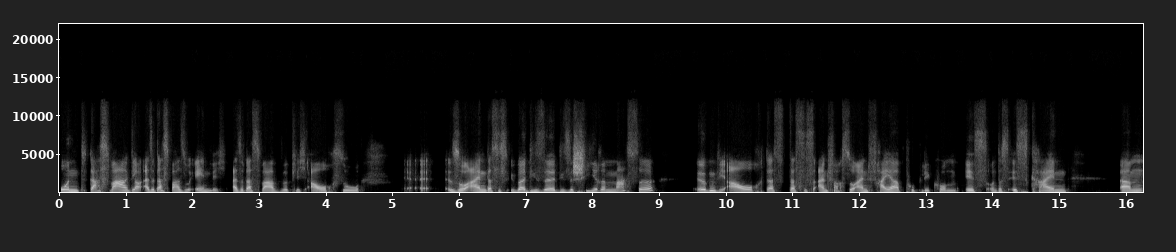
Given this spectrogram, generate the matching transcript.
Und das war, glaub, also das war so ähnlich. Also das war wirklich auch so, äh, so ein, dass es über diese, diese schiere Masse irgendwie auch, dass, dass es einfach so ein Feierpublikum ist. Und das ist kein, ähm,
